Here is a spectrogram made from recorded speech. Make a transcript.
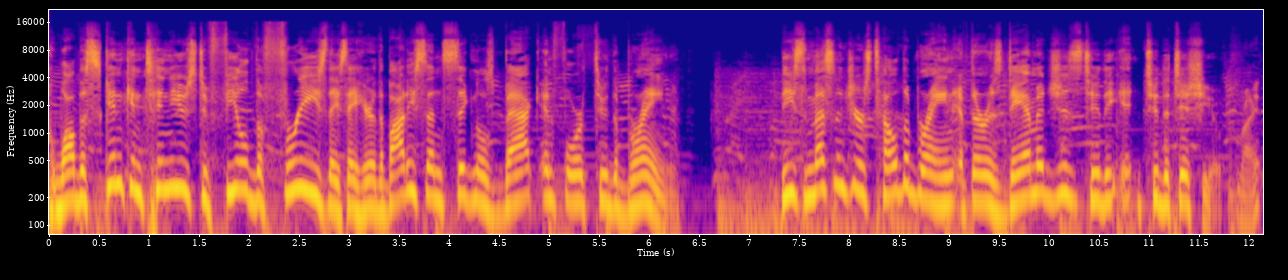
While the skin continues to feel the freeze, they say here, the body sends signals back and forth to the brain. These messengers tell the brain if there is damages to the to the tissue. Right.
